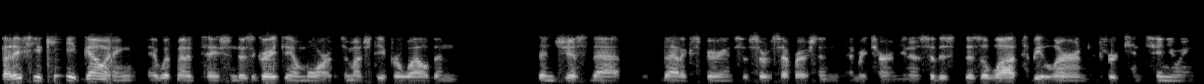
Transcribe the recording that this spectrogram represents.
But if you keep going with meditation, there's a great deal more. It's a much deeper well than than just that that experience of sort of separation and, return. You know, so there's there's a lot to be learned through continuing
